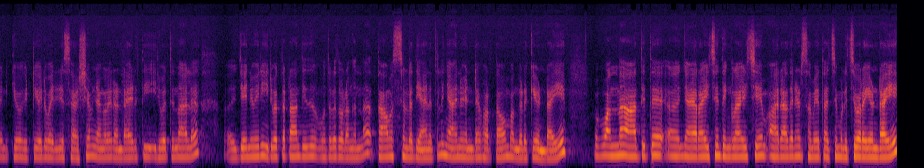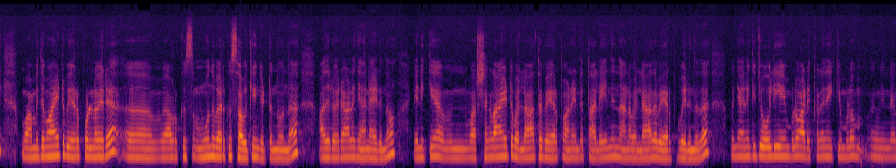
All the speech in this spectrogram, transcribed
എനിക്ക് കിട്ടിയ ഒരു വലിയ സാക്ഷ്യം ഞങ്ങൾ രണ്ടായിരത്തി ഇരുപത്തിനാല് ജനുവരി ഇരുപത്തെട്ടാം തീയതി മുതൽ തുടങ്ങുന്ന താമസിച്ചുള്ള ധ്യാനത്തിൽ ഞാനും എന്റെ ഭർത്താവും പങ്കെടുക്കുകയുണ്ടായി. വന്ന ആദ്യത്തെ ഞായറാഴ്ചയും തിങ്കളാഴ്ചയും ആരാധനയുടെ സമയത്ത് അച്ഛൻ വിളിച്ചു പറയുണ്ടായി അമിതമായിട്ട് വേർപ്പുള്ളവർ അവർക്ക് മൂന്ന് പേർക്ക് സൗഖ്യം കിട്ടുന്നു എന്ന് അതിലൊരാൾ ഞാനായിരുന്നു. എനിക്ക് വർഷങ്ങളായിട്ട് വല്ലാത്ത വേർപ്പാണ് എന്റെ തലയിൽ നിന്നാണ് വല്ലാതെ വേർപ്പ് വരുന്നത്. അപ്പോൾ ഞാൻ എനിക്ക് ജോലി ചെയ്യുമ്പോഴും അടുക്കള നിൽക്കുമ്പോഴും പിന്നെ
